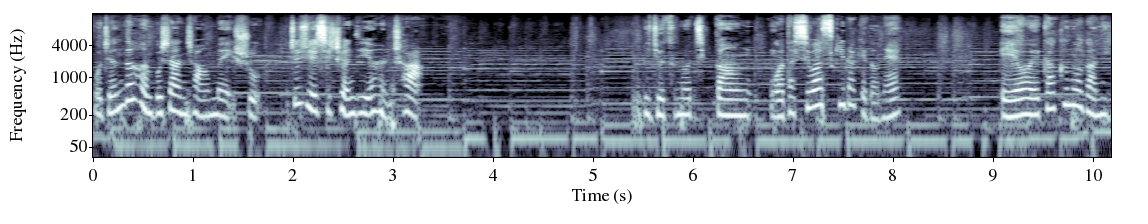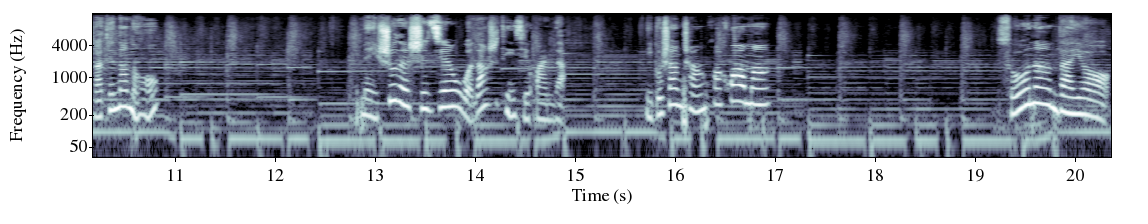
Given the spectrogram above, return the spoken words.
我真的很不擅长美术，这学期成绩也很差。美術の時間、私は好きだけどね。絵を描くのが苦手なの？美术的时间我倒是挺喜欢的。你不擅长画画吗？そうなんだよ。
